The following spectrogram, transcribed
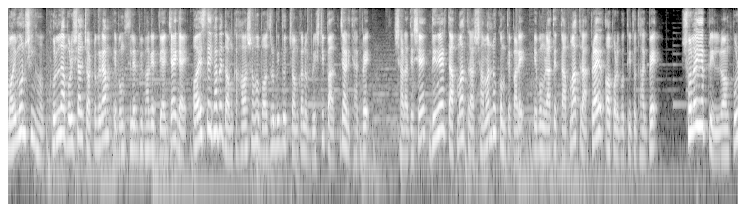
ময়মনসিংহ, খুলনা, বরিশাল, চট্টগ্রাম এবং সিলেট বিভাগের দু এক জায়গায় অস্থায়ীভাবে দমকা হাওয়া সহ বজ্রবিদ্যুৎ চমকানো বৃষ্টিপাত জারি থাকবে। সারা দেশে দিনের তাপমাত্রা সামান্য কমতে পারে এবং রাতের তাপমাত্রা প্রায় অপরিবর্তিত থাকবে। ষোলোই এপ্রিল রংপুর,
